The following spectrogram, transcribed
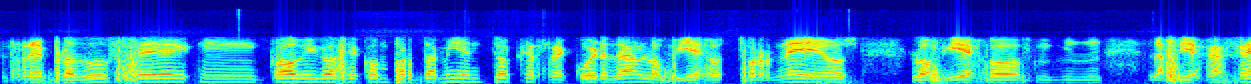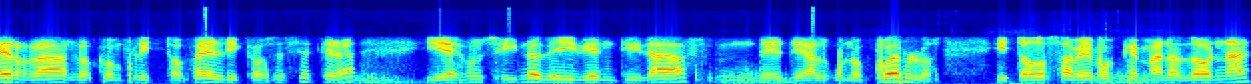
reproduce mm, códigos de comportamientos que recuerdan los viejos torneos, los viejos, mm, las viejas guerras, los conflictos bélicos, etcétera, y es un signo de identidad mm, de, de algunos pueblos. Y todos sabemos que Maradona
